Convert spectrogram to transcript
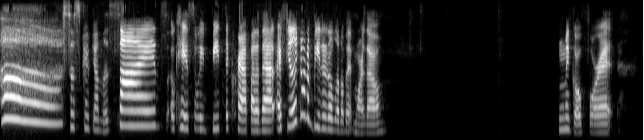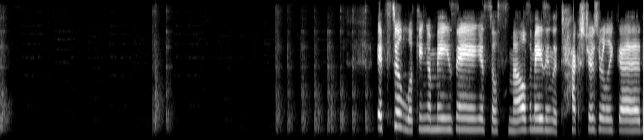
Oh, so scrape down the sides. Okay, so we beat the crap out of that. I feel like I'm gonna beat it a little bit more though. I'm gonna go for it. It's still looking amazing. It still smells amazing. The texture is really good.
